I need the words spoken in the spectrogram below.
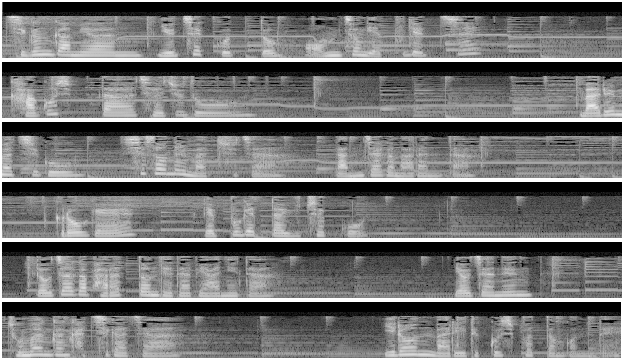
지금 가면 유채꽃도 엄청 예쁘겠지? 가고 싶다, 제주도. 말을 마치고 시선을 맞추자 남자가 말한다. 그러게, 예쁘겠다, 유채꽃. 여자가 바랐던 대답이 아니다. 여자는 조만간 같이 가자. 이런 말이 듣고 싶었던 건데.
